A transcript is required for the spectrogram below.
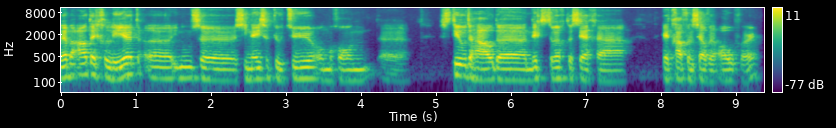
we hebben altijd geleerd uh, in onze Chinese cultuur om gewoon uh, stil te houden, niks terug te zeggen. Het gaat vanzelf weer over.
